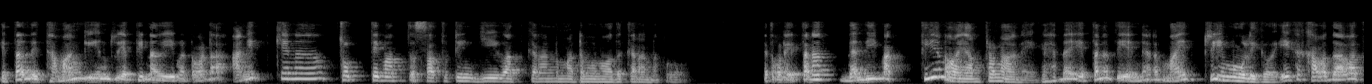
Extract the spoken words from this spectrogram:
එතනදී තමන්ගේ ඉන්ද්‍රිය පිනවීමට වඩා අනිත් කෙනා තෘප්තිමත් සතුටින් ජීවත් කරන්න මට මොනවද කරන්න පුළුවන්? එතකොට එතනත් බැඳීමක් තියෙනවා යම් ප්‍රමාණයක. හැබැයි එතන තියෙන්නේ අර මෛත්‍රී මූලිකව. ඒක කවදාවත්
